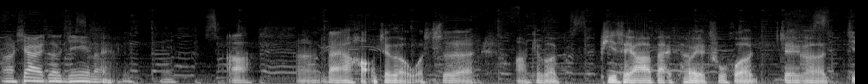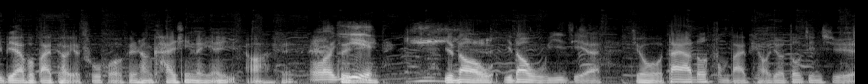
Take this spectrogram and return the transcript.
啊，下一个您也来。嗯。啊，嗯，大家好，这个我是啊，这个。PCR 白嫖也出货，这个 GBF 白嫖也出货，非常开心的言语啊！对，最近一到一到五一节，就大家都送白嫖，就都进去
